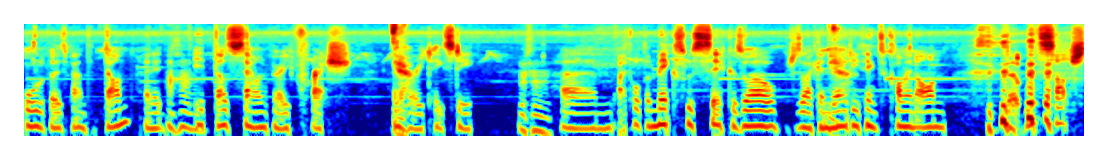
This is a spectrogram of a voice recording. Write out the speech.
all of those bands have done, and it Mhm. it does sound very fresh and Yeah. very tasty. hmm Um, I thought the mix was sick as well, which is like a Yeah. nerdy thing to comment on, but with such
